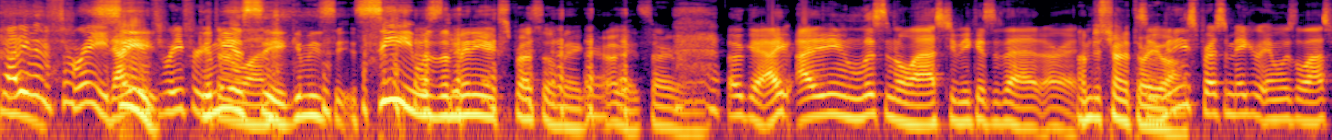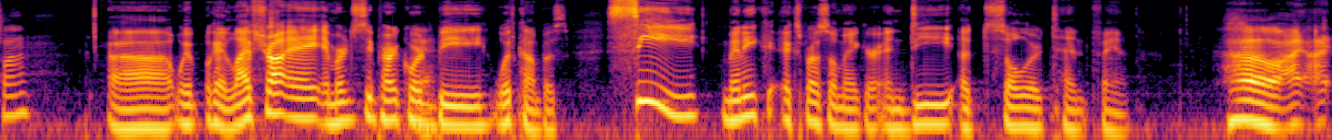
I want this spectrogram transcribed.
Not even three. Not even three for your Give me a one. C. Give me a C. C was the mini espresso maker. Okay, sorry. man. Okay. I, I didn't even listen to the last two because of that. All right. I'm just trying to throw so you mini off. espresso maker and what was the last one? Uh, we okay, Life Straw A, emergency paracord Yeah. B with compass. C, mini espresso maker, and D, a solar tent fan. Oh, I, I,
